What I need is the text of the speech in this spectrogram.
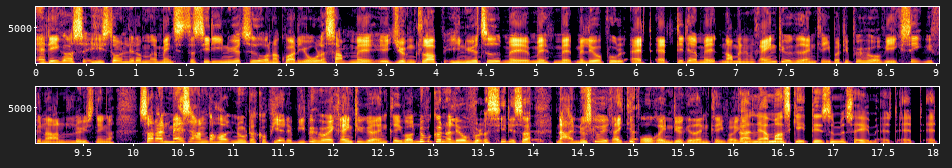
er det ikke også historien lidt om Manchester City i nyere tid under Guardiola, sammen med øh, Jürgen Klopp i nyere tid med, med, med, med Liverpool, at, at det der med, når man en rendyrket angriber, det behøver vi ikke se, vi finder andre løsninger. Så er der en masse andre hold nu, der kopierer det. Vi behøver ikke rendyrket angriber. Nu begynder Liverpool at sige det så. Nej, nu skal vi rigtig bruge rendyrket angriber igen. Der er nærmere sket det, som jeg sagde, at, at, at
